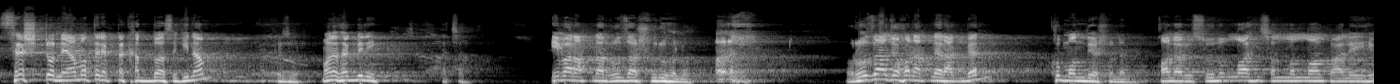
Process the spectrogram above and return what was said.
শ্রেষ্ঠ নিয়ামতের একটা খাদ্য আছে, কি নাম? খেজুর। মনে থাকবেনি আচ্ছা। এবার আপনার রোজা শুরু হলো। রোজা যখন আপনি রাখবেন, খুব মন দিয়ে শোনেন। কলা রসুল্লাহ সাল্লাহ আলহি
